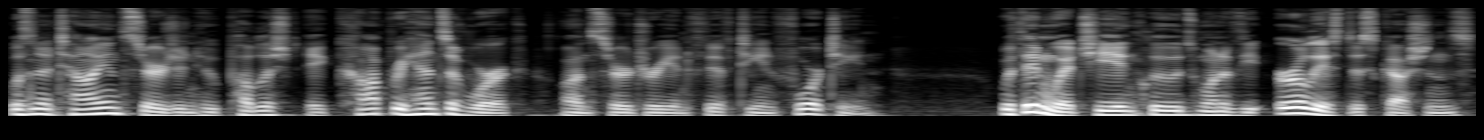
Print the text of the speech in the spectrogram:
was an Italian surgeon who published a comprehensive work on surgery in 1514, within which he includes one of the earliest discussions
